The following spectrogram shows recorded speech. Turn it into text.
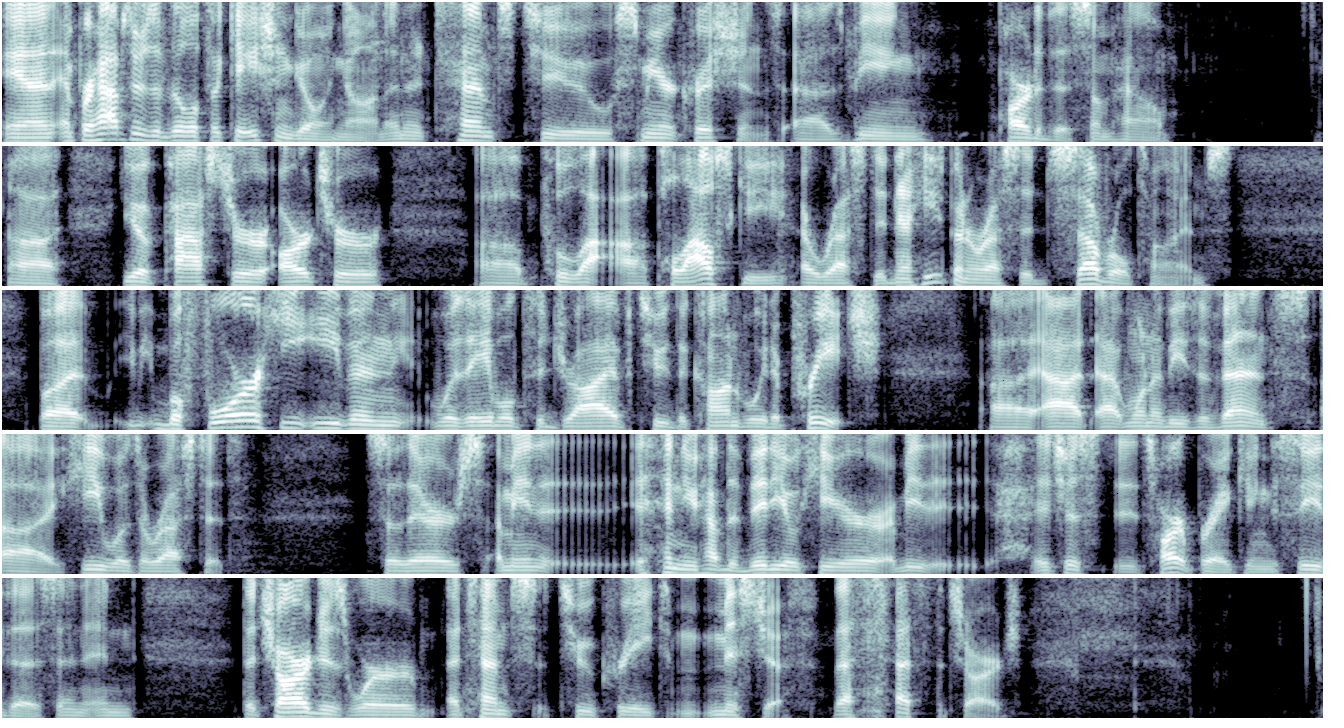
and and perhaps there's a vilification going on, an attempt to smear Christians as being part of this somehow. Uh, you have Pastor Artur uh, uh, Pawlowski arrested. Now he's been arrested several times, but before he even was able to drive to the convoy to preach uh, at at one of these events, uh, he was arrested. So there's, I mean, and you have the video here. I mean, it's just it's heartbreaking to see this, and and the charges were attempts to create mischief. That's that's the charge.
